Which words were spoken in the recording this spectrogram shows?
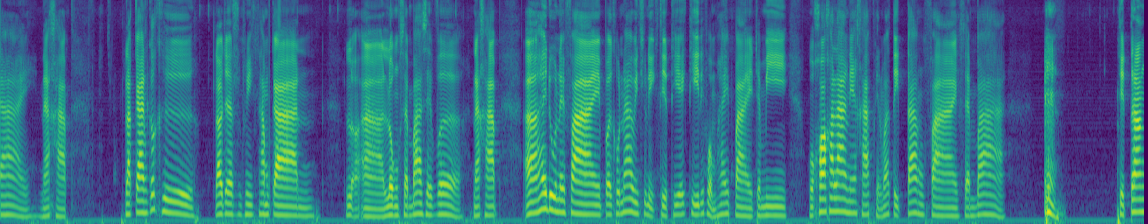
ได้นะครับ หลักการก็คือเราจะมีทำการอ่าลง Samba Server นะครับให้ดูในไฟล์ Percona WinClinic txt ที่ผมให้ไปจะมีหัวข้อข้างล่างนี้ครับเขียนว่าติดตั้งไฟล์ Samba ติดตั้ง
